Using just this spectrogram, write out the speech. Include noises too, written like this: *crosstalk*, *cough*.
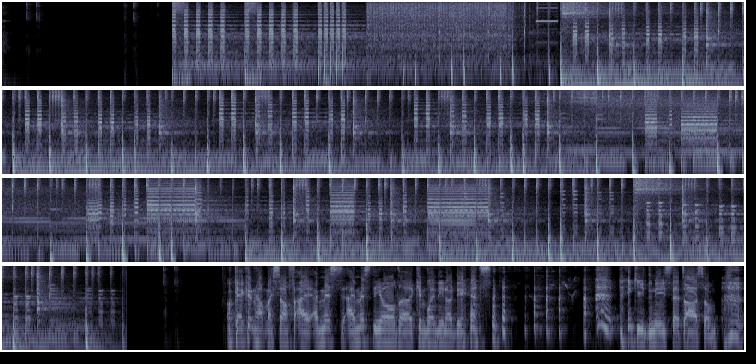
I couldn't help myself. I, I missed I missed the old uh, Kim Blandino dance. *laughs* Thank you, Denise. That's awesome. *laughs* I'm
